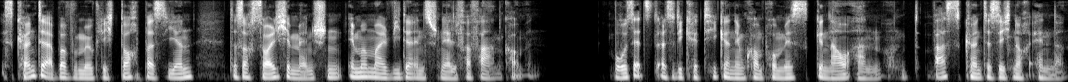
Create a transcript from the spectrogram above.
Es könnte aber womöglich doch passieren, dass auch solche Menschen immer mal wieder ins Schnellverfahren kommen. Wo setzt also die Kritik an dem Kompromiss genau an und was könnte sich noch ändern?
